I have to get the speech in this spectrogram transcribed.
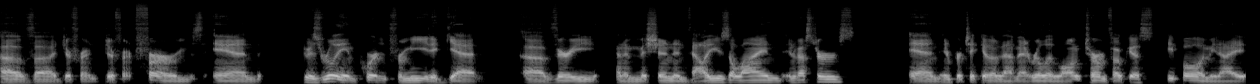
of uh, different different firms, and it was really important for me to get uh, very kind of mission and values aligned investors, and in particular, that meant really long term focused people. I mean, I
